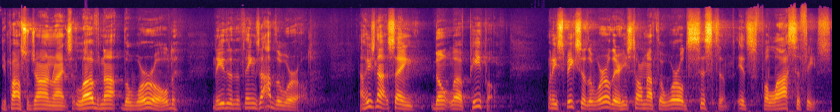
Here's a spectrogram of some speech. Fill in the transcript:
the Apostle John writes, Love not the world, neither the things of the world. Now, he's not saying don't love people. When he speaks of the world there, he's talking about the world system, its philosophies,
